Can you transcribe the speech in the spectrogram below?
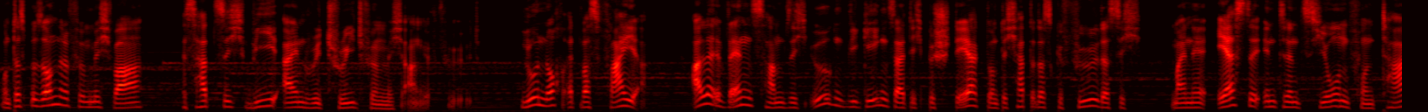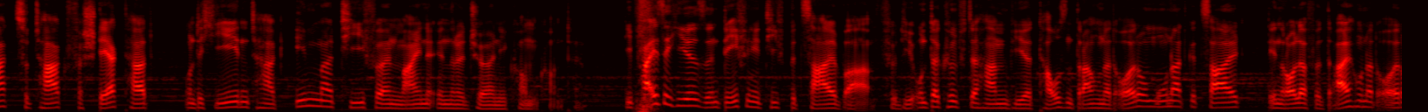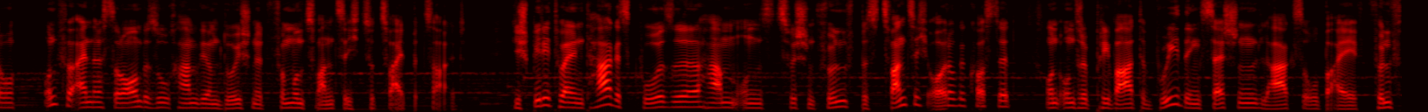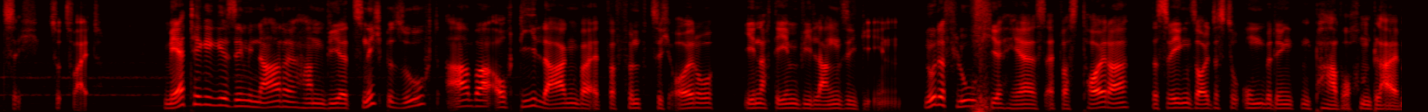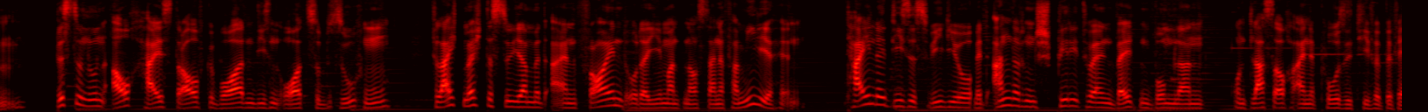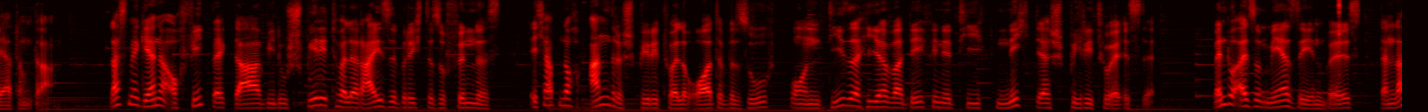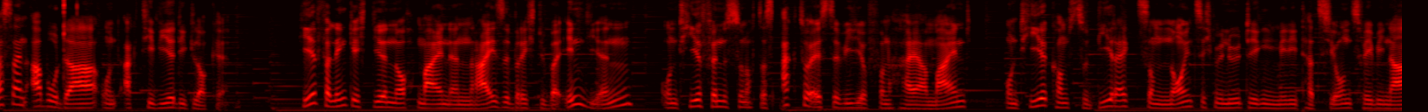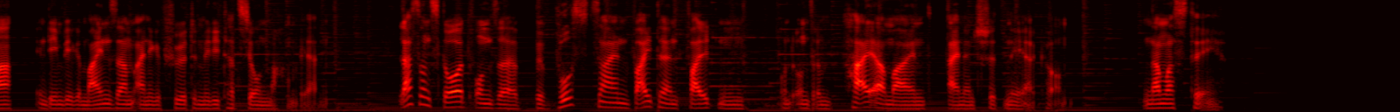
Und das Besondere für mich war, es hat sich wie ein Retreat für mich angefühlt nur noch etwas freier. Alle Events haben sich irgendwie gegenseitig bestärkt und ich hatte das Gefühl, dass sich meine erste Intention von Tag zu Tag verstärkt hat und ich jeden Tag immer tiefer in meine innere Journey kommen konnte. Die Preise hier sind definitiv bezahlbar. Für die Unterkünfte haben wir 1300 Euro im Monat gezahlt, den Roller für 300 Euro und für einen Restaurantbesuch haben wir im Durchschnitt 25 zu zweit bezahlt. Die spirituellen Tageskurse haben uns zwischen 5 bis 20 Euro gekostet und unsere private Breathing Session lag so bei 50 zu zweit. Mehrtägige Seminare haben wir jetzt nicht besucht, aber auch die lagen bei etwa 50 Euro, je nachdem wie lang sie gehen. Nur der Flug hierher ist etwas teurer, deswegen solltest du unbedingt ein paar Wochen bleiben. Bist du nun auch heiß drauf geworden, diesen Ort zu besuchen? Vielleicht möchtest du ja mit einem Freund oder jemanden aus deiner Familie hin. Teile dieses Video mit anderen spirituellen Weltenbummlern und lass auch eine positive Bewertung da. Lass mir gerne auch Feedback da, wie du spirituelle Reiseberichte so findest. Ich habe noch andere spirituelle Orte besucht und dieser hier war definitiv nicht der spirituellste. Wenn du also mehr sehen willst, dann lass ein Abo da und aktiviere die Glocke. Hier verlinke ich dir noch meinen Reisebericht über Indien und hier findest du noch das aktuellste Video von Higher Mind und hier kommst du direkt zum 90-minütigen Meditationswebinar, in dem wir gemeinsam eine geführte Meditation machen werden. Lass uns dort unser Bewusstsein weiter entfalten und unserem Higher Mind einen Schritt näher kommen. Namaste.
